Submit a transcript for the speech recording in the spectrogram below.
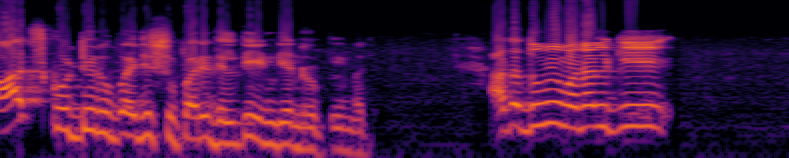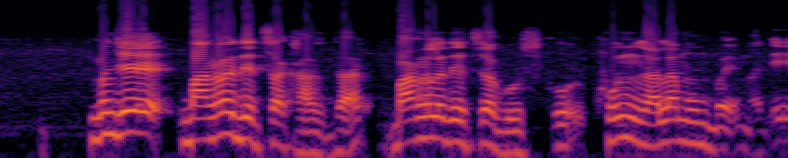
पाच कोटी रुपयाची सुपारी दिली ती इंडियन रुपीमध्ये आता तुम्ही म्हणाल की म्हणजे बांगलादेशचा खासदार बांगलादेशचा घुसखोर खून झाला मुंबईमध्ये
